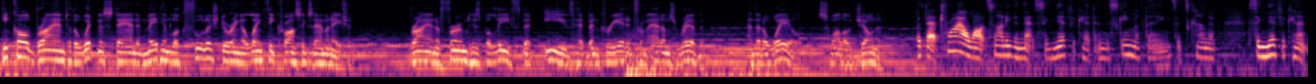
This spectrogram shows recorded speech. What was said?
He called Bryan to the witness stand and made him look foolish during a lengthy cross-examination. Bryan affirmed his belief that Eve had been created from Adam's rib and that a whale swallowed Jonah. But that trial, while it's not even that significant in the scheme of things, it's kind of significant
